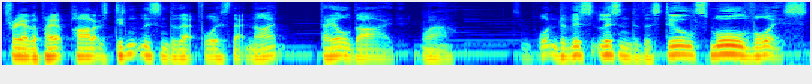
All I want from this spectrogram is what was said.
Three other pilots didn't listen to that voice that night. They all died. Wow. It's important to vis- listen to the still small voice.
